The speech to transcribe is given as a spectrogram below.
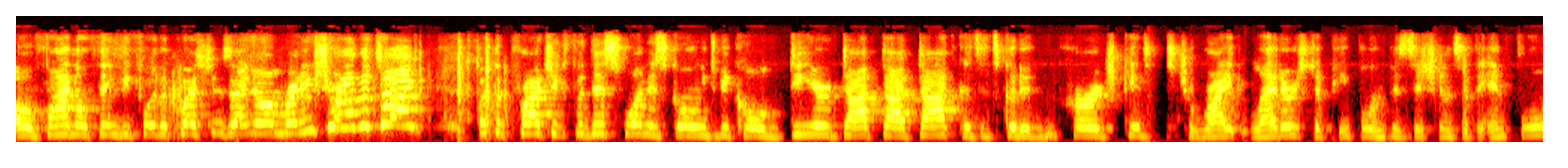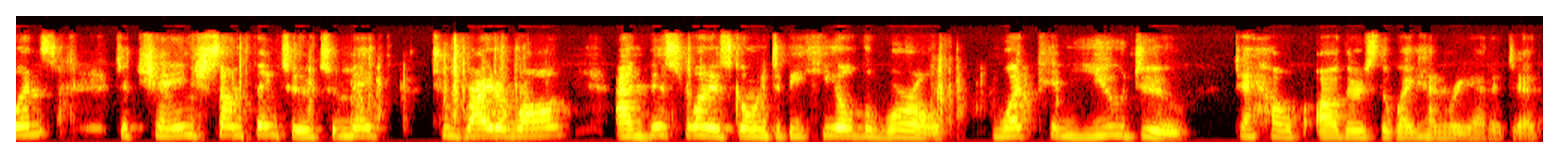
Oh, final thing before the questions. I know I'm running short on the time, but the project for this one is going to be called Dear dot dot dot because it's going to encourage kids to write letters to people in positions of influence to change something, to to make to right or wrong. And this one is going to be Heal the World. What can you do to help others the way Henrietta did?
